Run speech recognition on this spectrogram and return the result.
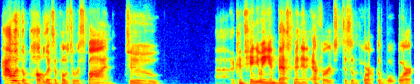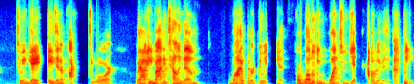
how is the public supposed to respond to uh, continuing investment and efforts to support the war, to engage in a proxy war, without anybody telling them why we're doing it or what we want to get out of it. I mean,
